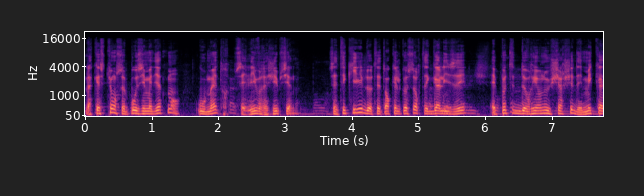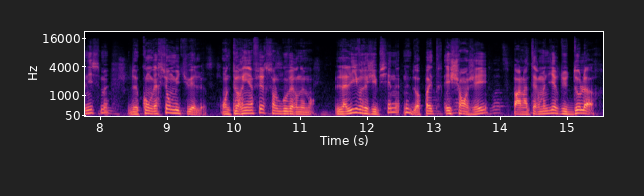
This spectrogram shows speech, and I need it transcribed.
La question se pose immédiatement ou mettre ces livres égyptiennes. Cet équilibre doit être en quelque sorte égalisé et peut-être devrions-nous chercher des mécanismes de conversion mutuelle. On ne peut rien faire sans le gouvernement. la livre égyptienne ne doit pas être échangée par l'intermédiaire du dollar,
